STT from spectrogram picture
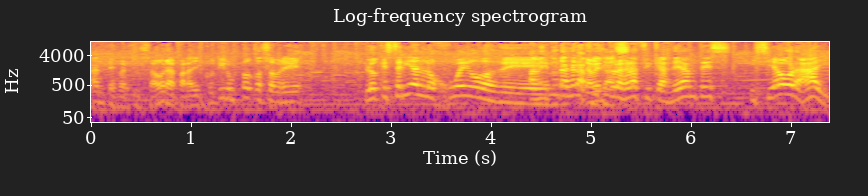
antes versus ahora para discutir un poco sobre lo que serían los juegos de Aventuras de gráficas. aventuras gráficas de antes y si ahora hay,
